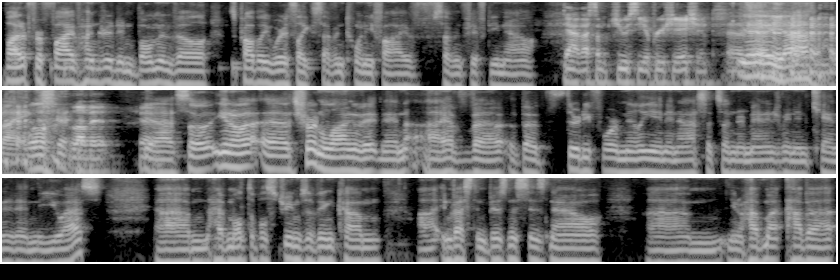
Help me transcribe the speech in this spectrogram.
bought it for 500 in Bowmanville. It's probably worth like 725, 750 now. Damn, that's some juicy appreciation. yeah, yeah. well, Love it. Yeah. yeah. So, you know, uh, short and long of it, man, I have uh, about 34 million in assets under management in Canada and the US. Um, have multiple streams of income uh, invest in businesses now. Um, you know, have my, have a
